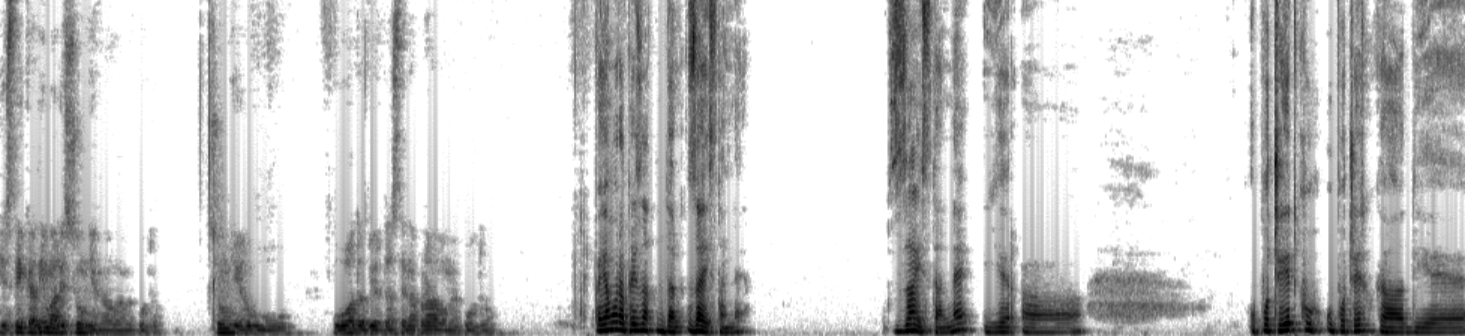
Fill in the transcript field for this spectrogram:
Jeste ikad imali sumnje na ovom putu? Sumnje u, u odabir da ste na pravome putu? Pa ja moram priznati da zaista ne. Zaista ne, jer a, u početku, u početku kad je,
